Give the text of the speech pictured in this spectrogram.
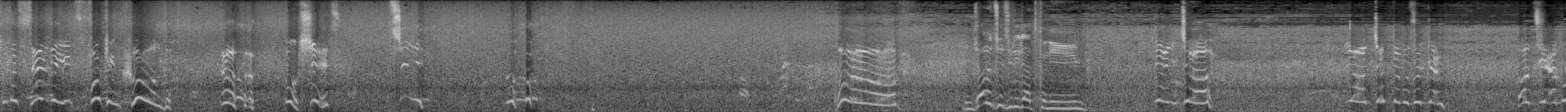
Czeka ah. serda, it's fucking cold. Oh, oh shit. Ci. Oh. Ah. اینجا رو چجوری رد کنیم؟ اینجا! یا جد بزرگم! حاجی یعقوب.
